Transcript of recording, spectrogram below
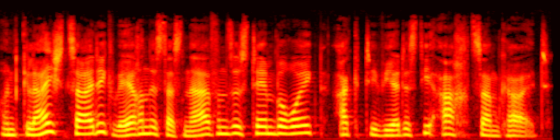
Und gleichzeitig, während es das Nervensystem beruhigt, aktiviert es die Achtsamkeit.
